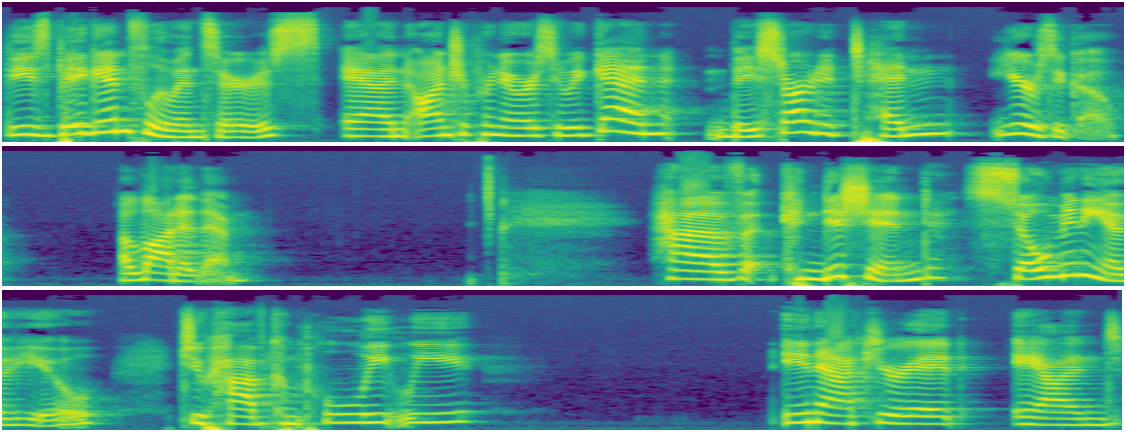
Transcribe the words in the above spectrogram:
these big influencers and entrepreneurs who again they started 10 years ago a lot of them have conditioned so many of you to have completely inaccurate and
